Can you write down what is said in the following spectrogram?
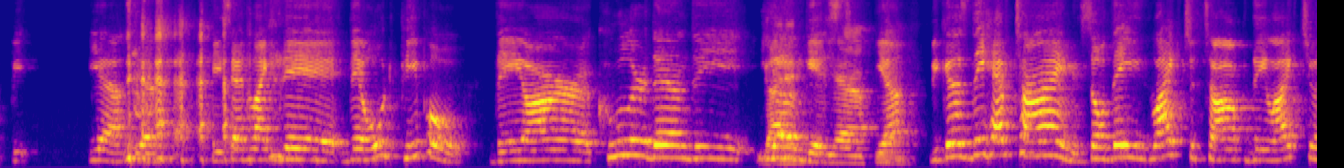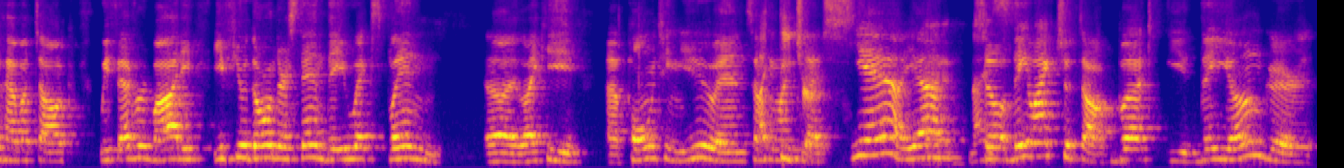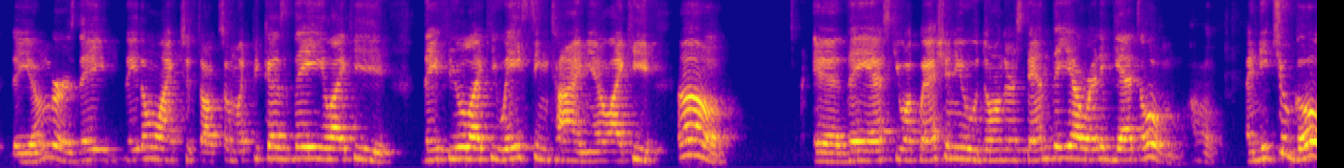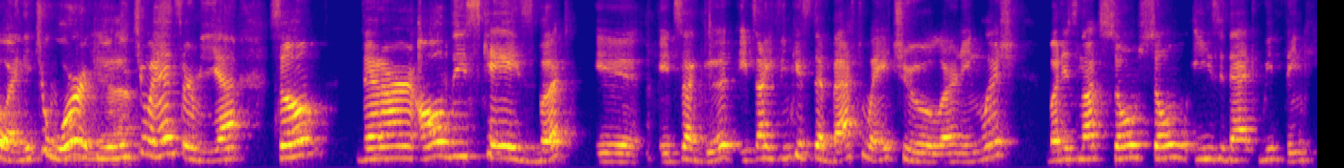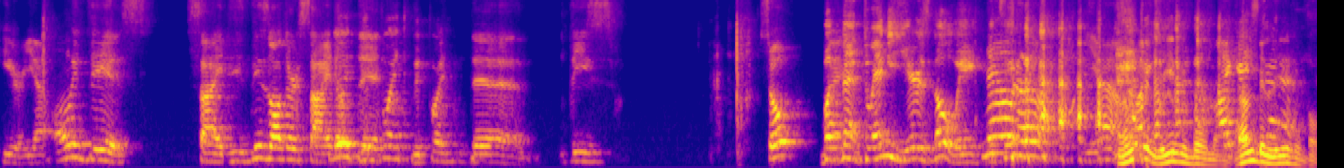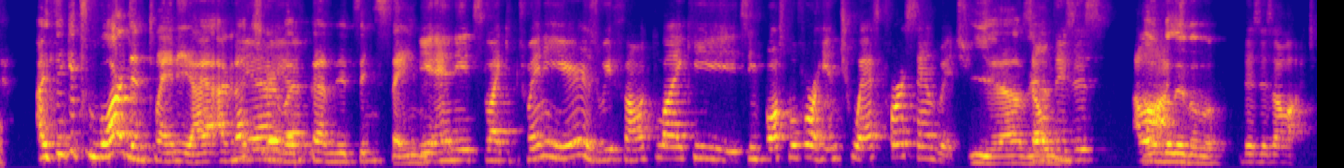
yeah yeah he said like the the old people they are cooler than the Got youngest Yeah, yeah yeah. because they have time so they like to talk they like to have a talk with everybody if you don't understand they will explain uh, like he uh, pointing you and something Like like, that. Yeah, yeah. Yeah, nice. So they like to talk, but the younger, the youngers, they they don't like to talk so much because they like he, they feel like he wasting time. You know, like he oh, uh, they ask you a question you don't understand, they already get oh, oh I need to go, I need to work, you need to answer me. Yeah. So there are all these cases, but it, it's a good. It's I think it's the best way to learn English but it's not so so easy that we think here. Yeah, only this side, this, this other side good, of good the point. Good point. the these. So, But I- man, 20 years, no way. No, no. yeah, Unbelievable, man. Like I said- Unbelievable. I think it's more than 20. I, I'm not Yeah, sure, yeah. but man, it's insane. Yeah, and it's like 20 years. without like he, it's impossible for him to ask for a sandwich. Yeah, man. So this is a lot. Unbelievable. This is a lot.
